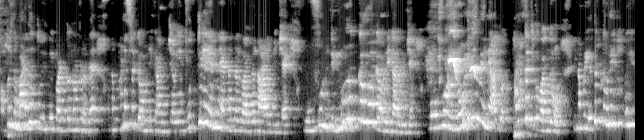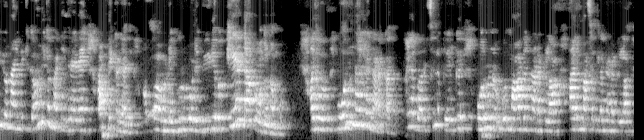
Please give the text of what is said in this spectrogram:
அப்ப இந்த மனதை தூய்மைப்படுத்தணுன்றத அந்த மனசை கவனிக்க ஆரம்பிச்சேன். என் புத்தியில என்ன எண்ணங்கள் வருதுன்னு ஆரம்பிச்சேன். ஒவ்வொன்றுக்கு நுணுக்கமா கவனிக்க ஆரம்பிச்சேன். ஒவ்வொரு நொடியும் என்னை அது பழக்கத்துக்கு வந்துடும் நம்ம எதிர்க்கவனே ஐயோ நான் இன்னைக்கு கவனிக்க மாட்டேங்கிறேனே. அப்படி கிடையாது. அப்பாவுடைய குருவோட வீடியோவை கேட்டா போதும் நம்ம. அது ஒரு நாள்ல நடக்காது. பல பேர் சில பேருக்கு ஒரு ஒரு மாதம் நடக்கலாம் ஆறு மாசத்துல நடக்கலாம்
